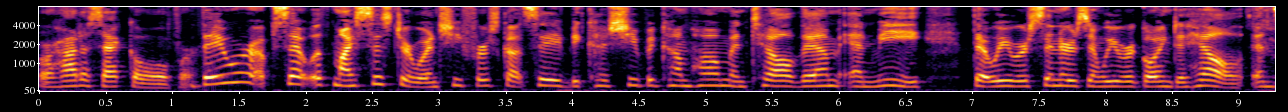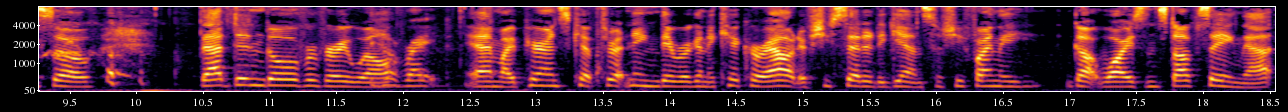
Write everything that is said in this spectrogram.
or how does that go over? They were upset with my sister when she first got saved because she would come home and tell them and me that we were sinners and we were going to hell. And so that didn't go over very well. Yeah, right. And my parents kept threatening they were going to kick her out if she said it again. So she finally got wise and stopped saying that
